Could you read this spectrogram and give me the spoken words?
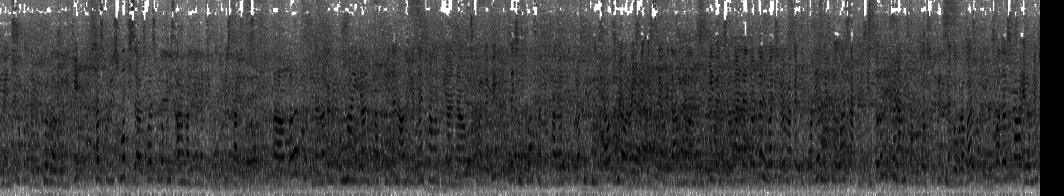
ივენტი საფუძველი გლობალური ლიგი რაც გულისხმობს სხვადასხვა ქვეყნის წარმომადგენლების კულტურის გაჩენას. ყველა ქვეყნა მაგალითად ომანიდან, ბრაზილიიდან, ალჟირიდან ჩამოდიან უცხოელები და ისინი გვასწავლებენ თავიანთ კულტურას, მით მუშაობს მე ვარ აისეკის წევრი და ივენტის ორგანიზატორი და რომ აკეთებ ძალიან სხვადასხვა ეროვნების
